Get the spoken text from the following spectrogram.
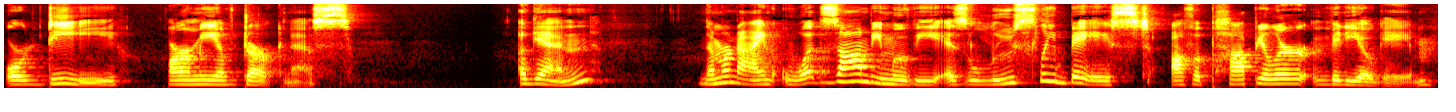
or D. Army of Darkness. Again, number nine, what zombie movie is loosely based off a popular video game?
